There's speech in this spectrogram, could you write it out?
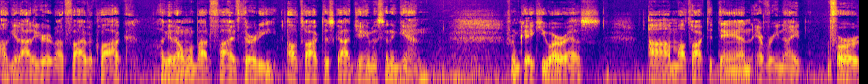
I'll get out of here at about five o'clock. I'll get home about five thirty. I'll talk to Scott Jameson again from KQRS. Um, I'll talk to Dan every night for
